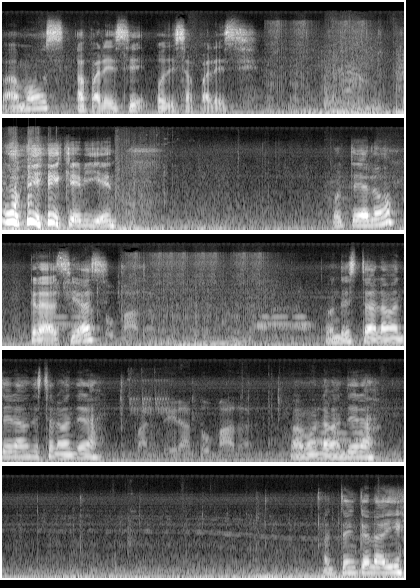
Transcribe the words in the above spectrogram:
Vamos, aparece o desaparece. ¡Uy! ¡Qué bien! Voltealo. Gracias. ¿Dónde está la bandera? ¿Dónde está la bandera? Vamos, la bandera. Manténgala ahí.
